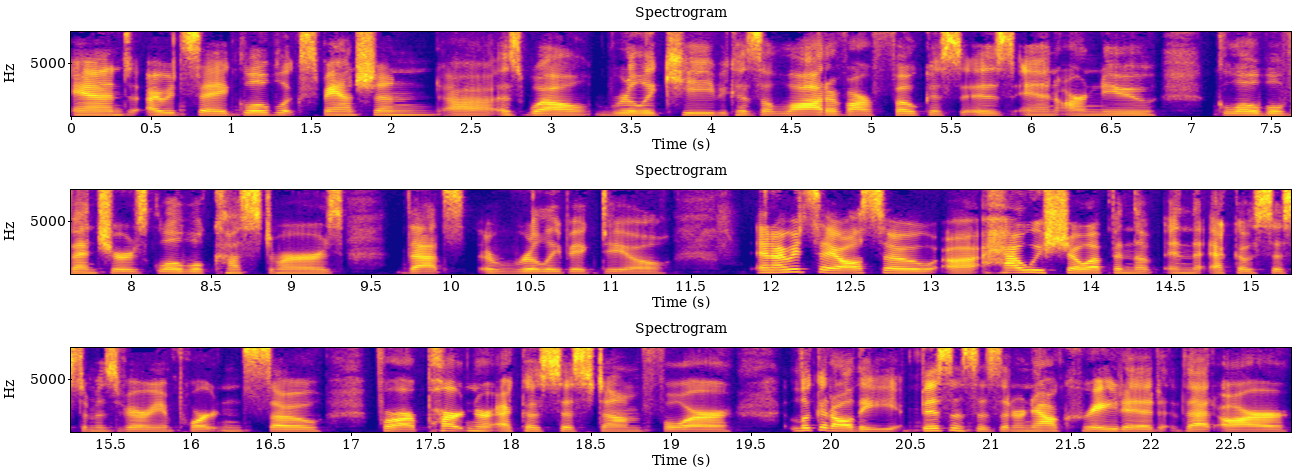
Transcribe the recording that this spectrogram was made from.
and I would say global expansion uh, as well, really key because a lot of our focus is in our new global ventures, global customers. That's a really big deal. And I would say also uh, how we show up in the in the ecosystem is very important. So for our partner ecosystem, for look at all the businesses that are now created that are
